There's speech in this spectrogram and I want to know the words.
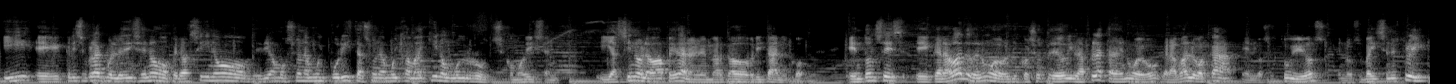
y eh, Chris Blackwell le dice, no, pero así no, digamos, suena muy purista, suena muy jamaiquino, muy roots, como dicen, y así no la va a pegar en el mercado británico. Entonces, grabalo de nuevo el disco, yo te doy la plata de nuevo, grabalo acá en los estudios, en los Basin Street,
